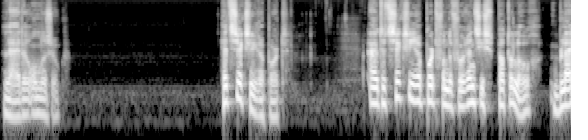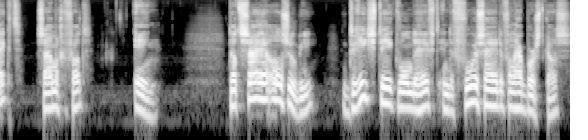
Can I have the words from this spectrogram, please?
Leider onderzoek. Het sectierapport. Uit het sectierapport van de forensische patholoog blijkt, samengevat, 1. Dat Saya al-Zubi drie steekwonden heeft in de voorzijde van haar borstkas,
